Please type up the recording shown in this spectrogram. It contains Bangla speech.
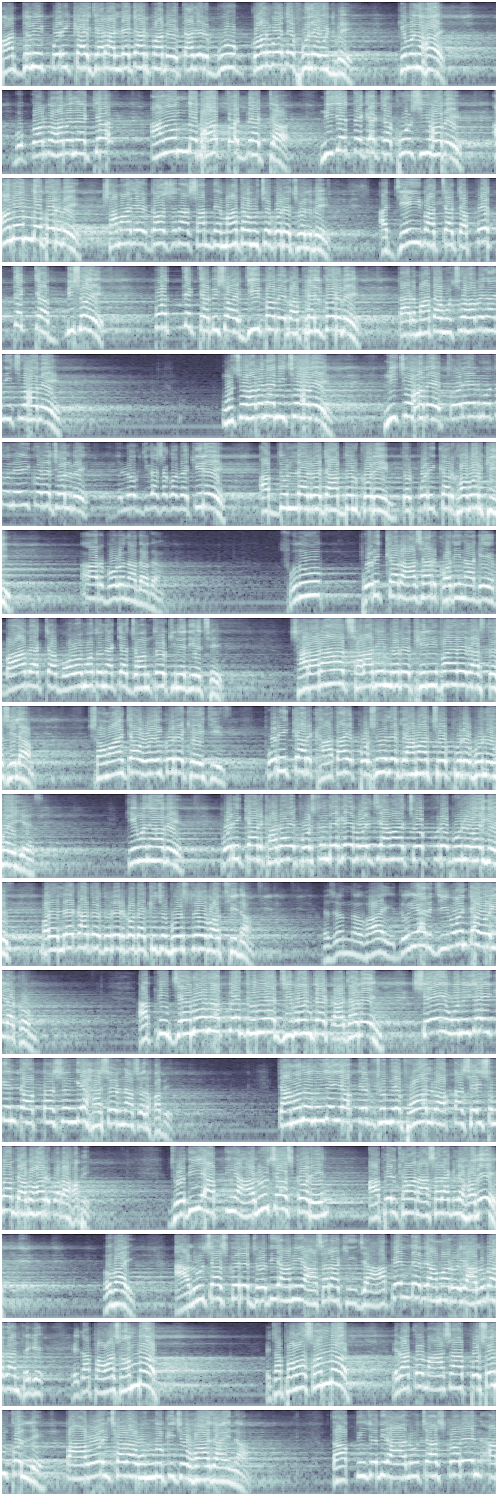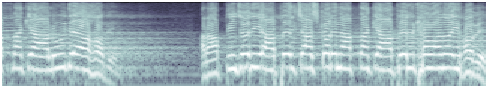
মাধ্যমিক পরীক্ষায় যারা লেটার পাবে, তাদের বুক গর্বতে ফুলে উঠবে। কি মনে হয়? বুক গর্ব হবে না একটা? আনন্দ ভাব থাকবে একটা। নিজের থেকে একটা খুশি হবে, আনন্দ করবে। সমাজের দর্শনার সামনে মাথা উঁচু করে চলবে। আর যেই বাচ্চাটা প্রত্যেকটা বিষয়ে প্রত্যেকটা বিষয়ে ডি পাবে বা ফেল করবে, তার মাথা উঁচু হবে না নিচু হবে? উঁচু হবে না নিচু হবে? নিচু হবে, চোরের মতন এই করে চলবে। লোক জিজ্ঞাসা করবে, কিরে আবদুল্লাহর বেটা আব্দুল করিম, তোর পরীক্ষার খবর কি? আর বলো না, দাদা। শুধু পরীক্ষার আসার কদিন আগে বাপ একটা বড় মতন একটা যন্ত্র কিনে দিয়েছে। সারা রাত, সারাদিন ধরে ফ্রি ফায়ারে ব্যস্ত ছিলাম। সময়টা ওই করে খেয়েছিস। পরীক্ষার খাতায় প্রশ্ন দেখে আমার চোখ পুরো বুলু হয়ে গেছে। কি মনে হবে? পরীক্ষার খাতায় প্রশ্ন দেখে বলছে আমার চোখ পুরো বুলু হয়ে গেছে। মানে লেখা তো দূরের কথা, কিছু বুঝতেও পারছি না। এজন্য ভাই, দুনিয়ার জীবনটা ওই রকম। আপনি যেমন আপনার দুনিয়ার জীবনটা কাটাবেন সেই অনুযায়ী কিন্তু আপনার সঙ্গে হাসর নাসর হবে। তেমন অনুযায়ী আপনার সঙ্গে ফল বা আপনার সেই সময় ব্যবহার করা হবে। যদি আপনি আলু চাষ করেন, আপেল খাওয়ার আশা রাখলে হবে? ও ভাই, আলু চাষ করে যদি আমি আশা রাখি যে আপেল দেবে আমার ওই আলু বাগান থেকে, এটা পাওয়া সম্ভব? এটা পাওয়া সম্ভব? এরকম আশা পোষণ করলে পাগল ছাড়া অন্য কিছু হওয়া যায় না। তা আপনি যদি আলু চাষ করেন, আপনাকে আলু দেওয়া হবে। আর আপনি যদি আপেল চাষ করেন আপনাকে আপেল খাওয়ানোই হবে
